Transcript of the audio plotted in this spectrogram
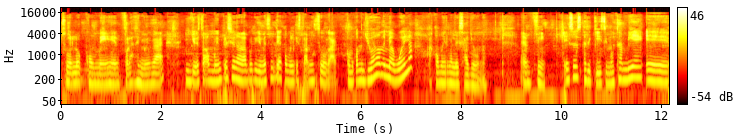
suelo comer fuera de mi hogar y yo estaba muy impresionada porque yo me sentía como el que estaba en su hogar, como cuando yo iba donde mi abuela a comerme el desayuno. En fin, eso es riquísimo. También eh,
